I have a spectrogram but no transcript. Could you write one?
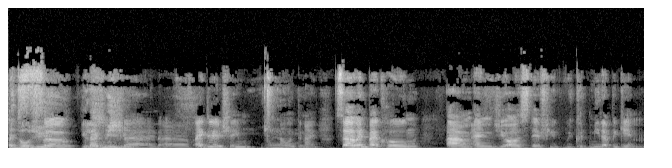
I told you. So you like me. Shut up. I do, shame. Yeah. I won't deny. So I went back home, um, and you asked if you we could meet up again.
